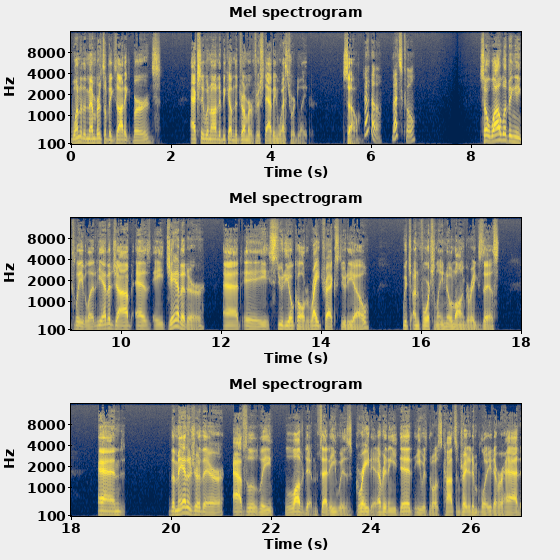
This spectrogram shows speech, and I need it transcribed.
one of the members of Exotic Birds actually went on to become the drummer for Stabbing Westward later. So, oh, that's cool. So while living in Cleveland, he had a job as a janitor at a studio called Right Track Studio, which unfortunately no longer exists. And the manager there absolutely loved him, said he was great at everything he did. He was the most concentrated employee he'd ever had.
